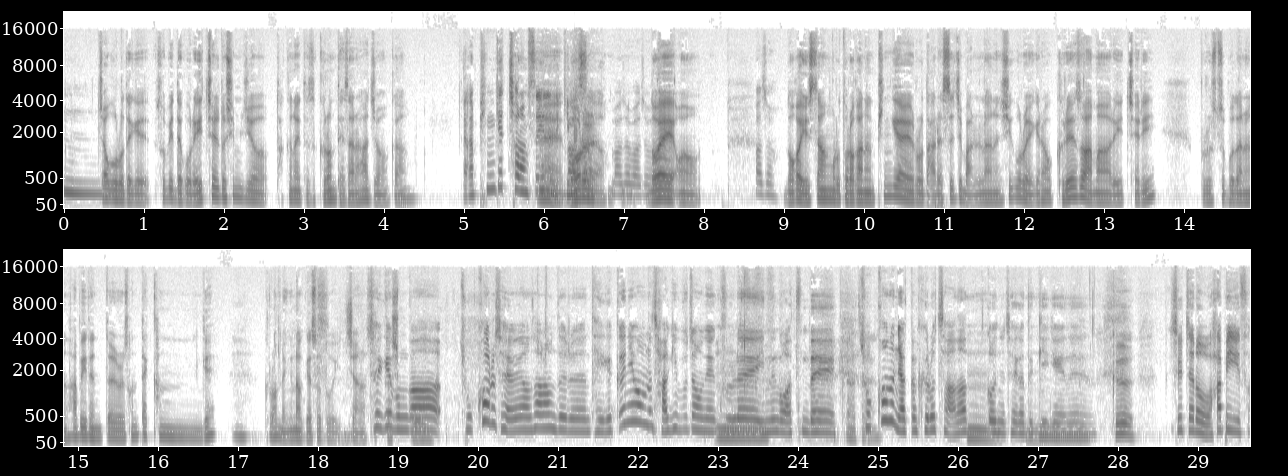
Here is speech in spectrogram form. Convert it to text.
음. 적으로 되게 소비되고 레이첼도 심지어 다크나이트에서 그런 대사를 하죠. 그러니까 음. 약간 핑계처럼 쓰이는 네, 느낌이 너를- 있어요. 맞아 맞아. 너의 어 맞아. 너가 일상으로 돌아가는 핑계로 나를 쓰지 말라는 식으로 얘기를 하고 그래서 아마 레이첼이 브루스보다는 하비덴트를 선택한 게 음. 그런 맥락에서도 있지 않았을까 되게 싶고 뭔가 조커를 제외한 사람들은 되게 끊임없는 자기 부정에 음. 굴레 있는 것 같은데 맞아요. 조커는 약간 그렇지 않았거든요. 음. 제가 느끼기에는. 그 실제로 합의 서-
